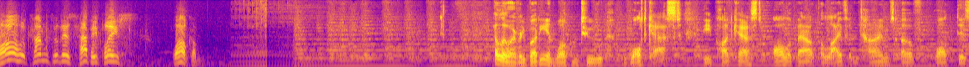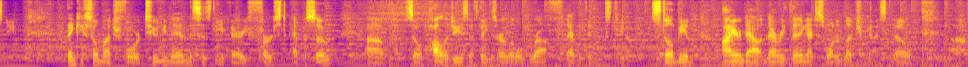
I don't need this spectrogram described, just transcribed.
all who come to this happy place, welcome. Hello, everybody, and welcome to Waltcast, the podcast all about the life and times of Walt Disney. Thank you so much for tuning in. This is the very first episode, um, so apologies if things are a little rough. Everything's you know still being ironed out and everything. I just wanted to let you guys know. Um,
